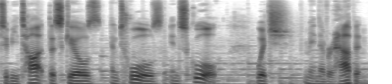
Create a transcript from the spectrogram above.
to be taught the skills and tools in school, which may never happen.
